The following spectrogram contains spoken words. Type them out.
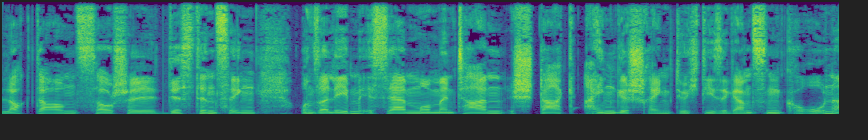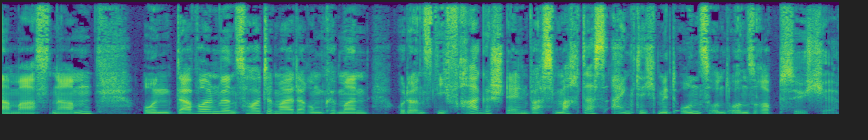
Lockdown, Social Distancing. Unser Leben ist ja momentan stark eingeschränkt durch diese ganzen Corona-Maßnahmen. Und da wollen wir uns heute mal darum kümmern oder uns die Frage stellen, was macht das eigentlich mit uns und unserer Psyche?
